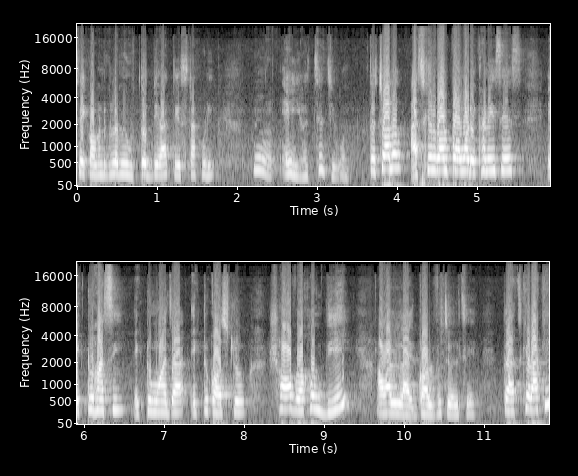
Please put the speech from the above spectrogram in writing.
সেই কমেন্টগুলো আমি উত্তর দেওয়ার চেষ্টা করি। এই হচ্ছে জীবন। তো চলো, আজকের গল্প আমার এখানেই শেষ। একটু হাসি, একটু মজা, একটু কষ্ট, সব রকম দিয়েই আমার গল্প চলছে। তো আজকে রাখি।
